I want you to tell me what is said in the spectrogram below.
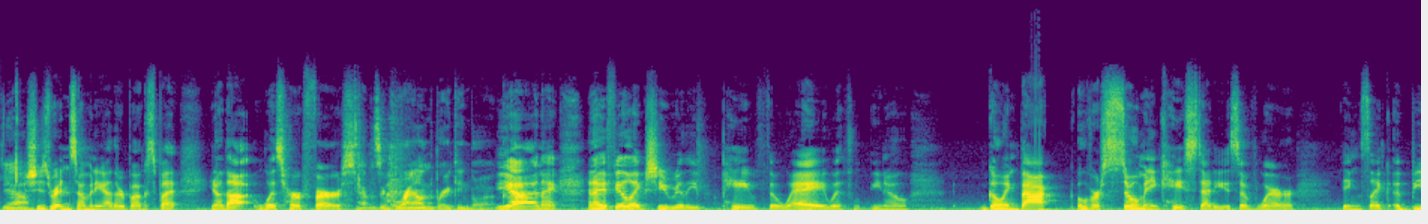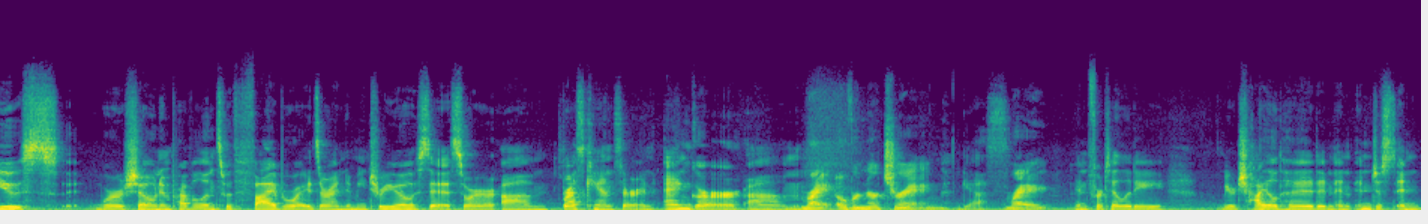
Yeah. She's written so many other books, but you know that was her first. that was a groundbreaking book. Yeah, and I and I feel like she really paved the way with you know going back over so many case studies of where things like abuse were shown in prevalence with fibroids or endometriosis or um, breast cancer and anger. Um, Right. Over nurturing. yes, Right. infertility, your childhood, and, and, and just and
